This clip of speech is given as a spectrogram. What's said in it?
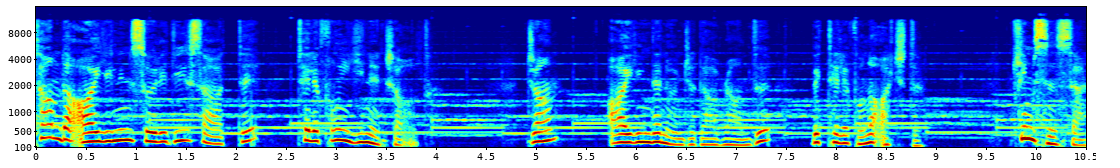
tam da ailenin söylediği saatte telefon yine çaldı. Can Aylin'den önce davrandı ve telefonu açtı. Kimsin sen?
